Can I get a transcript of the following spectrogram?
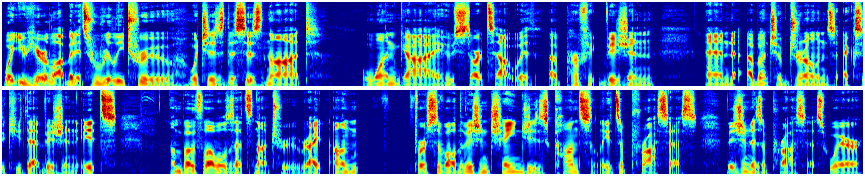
what you hear a lot, but it's really true, which is this is not one guy who starts out with a perfect vision and a bunch of drones execute that vision. It's on both levels that's not true, right? On first of all, the vision changes constantly. It's a process. Vision is a process where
